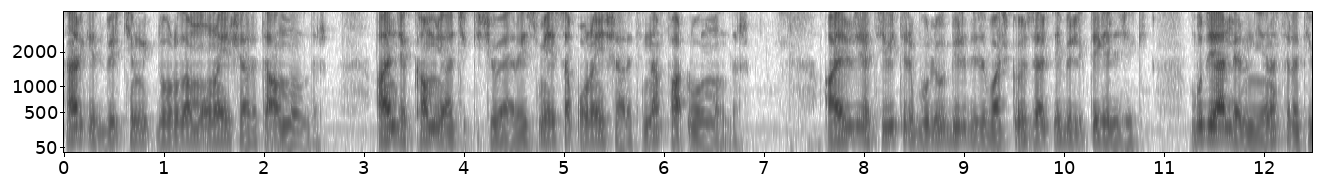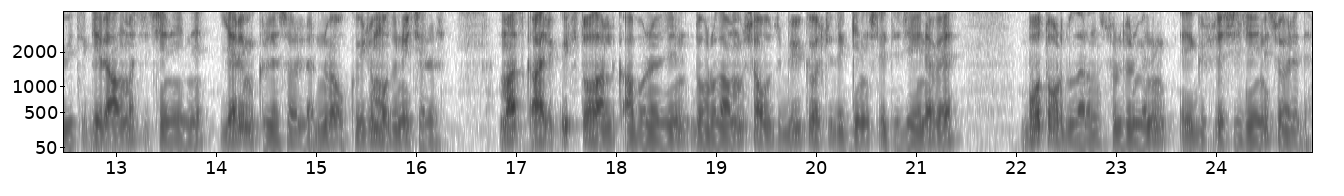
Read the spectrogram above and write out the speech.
herkes bir kimlik doğrulama onay işareti almalıdır. Ancak kamuya açık kişi veya resmi hesap onay işaretinden farklı olmalıdır. Ayrıca Twitter Blue bir dizi başka özellikle birlikte gelecek. Bu diğerlerinin yanı sıra tweet'i geri alma seçeneğini, yarım klasörlerini ve okuyucu modunu içerir. Musk aylık 3 dolarlık aboneliğin doğrulanmış havuzu büyük ölçüde genişleteceğine ve bot ordularını sürdürmenin e, güçleşeceğini söyledi.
